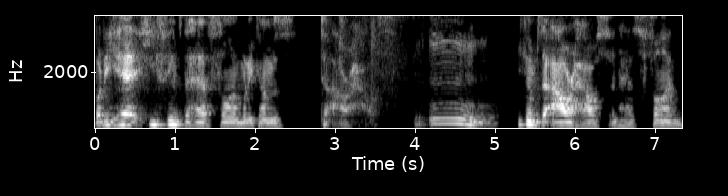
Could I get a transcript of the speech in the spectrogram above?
But he had he seems to have fun when he comes to our house. Mm. He comes to our house and has fun.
